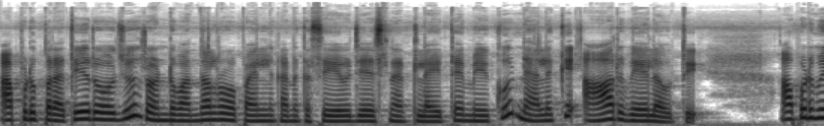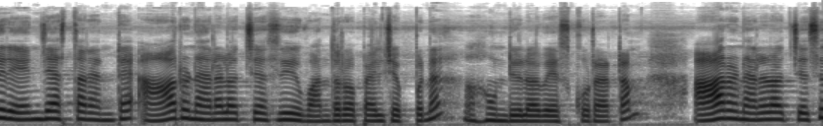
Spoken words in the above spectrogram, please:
అప్పుడు ప్రతిరోజు రెండు వందల రూపాయలను కనుక సేవ్ చేసినట్లయితే మీకు నెలకి ఆరు వేలు అవుతాయి. అప్పుడు మీరు ఏం చేస్తారంటే ఆరు నెలలు వచ్చేసి వంద రూపాయలు చెప్పున హుండీలో వేసుకురావటం ఆరు నెలలు వచ్చేసి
